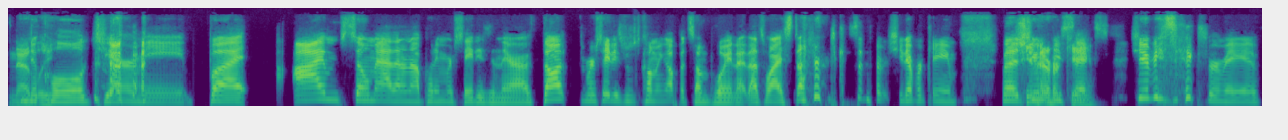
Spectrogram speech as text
Nedley. Nicole, Jeremy. but I'm so mad that I'm not putting Mercedes in there. I thought Mercedes was coming up at some point. That's why I stuttered because she never came. But She she, would be came. six. She would be six for me if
